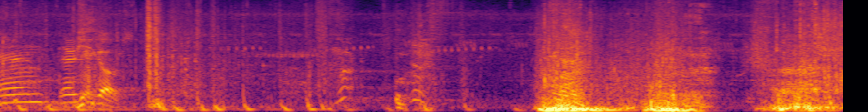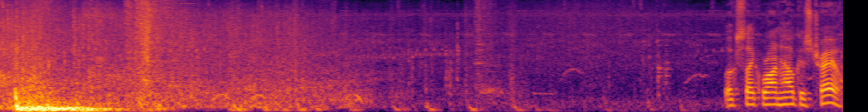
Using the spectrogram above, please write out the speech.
And there she goes. Looks like we're on Helka's trail.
